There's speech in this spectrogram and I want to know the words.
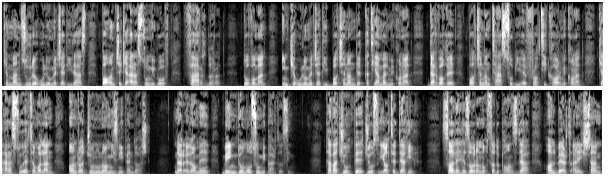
که منظور علوم جدید است با آنچه که ارسطو می گفت فرق دارد. دوما اینکه علوم جدید با چنان دقتی عمل می کند در واقع با چنان تعصبی افراطی کار می کند که ارسطو احتمالا آن را جنونآمیز می پنداشت در ادامه به این دو موضوع می پردازیم توجه به جزئیات دقیق. سال 1915 آلبرت انیشتن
